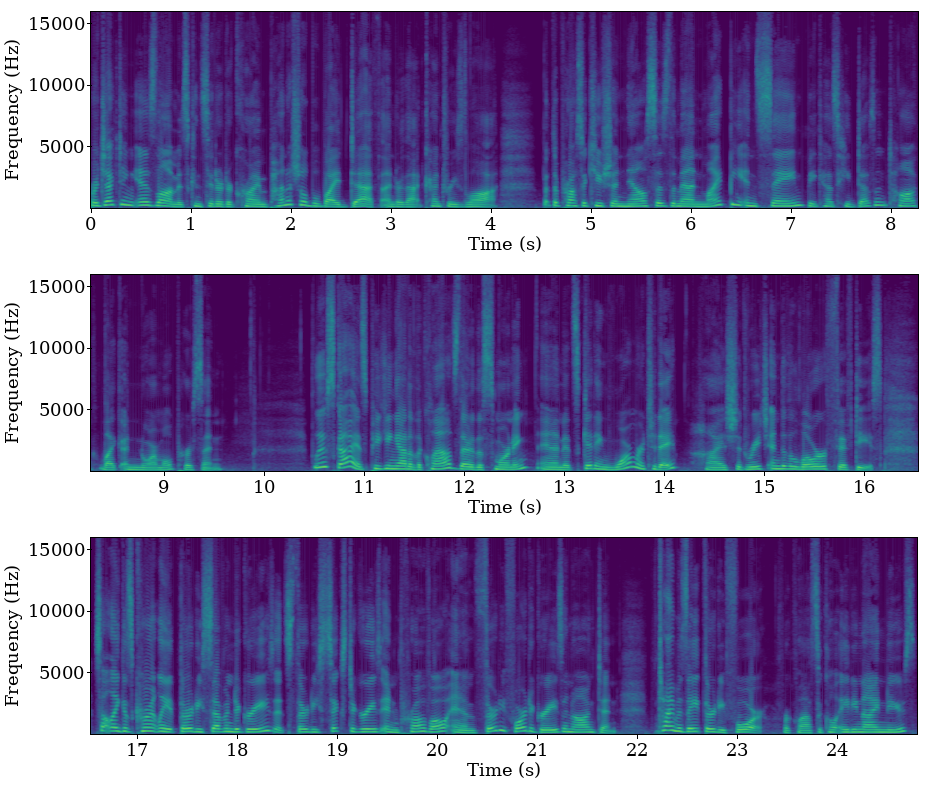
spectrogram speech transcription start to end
Rejecting Islam is considered a crime punishable by death under that country's law. But the prosecution now says the man might be insane because he doesn't talk like a normal person. Blue sky is peeking out of the clouds there this morning, and it's getting warmer today. Highs should reach into the lower 50s. Salt Lake is currently at 37 degrees. It's 36 degrees in Provo and 34 degrees in Ogden. The time is 8:34. For Classical 89 News,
